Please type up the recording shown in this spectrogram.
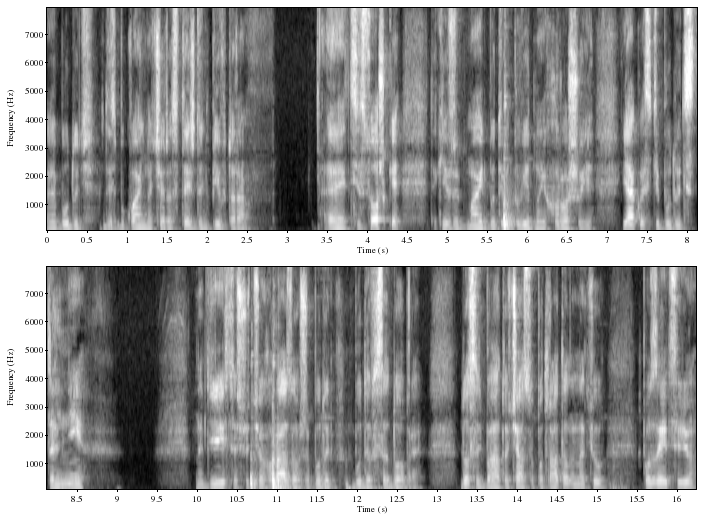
е, будуть десь буквально через тиждень-півтора. Ці сошки, такі вже мають бути відповідної хорошої якості, будуть стальні. Надіюся, що цього разу вже будуть, буде все добре. Досить багато часу потратили на цю позицію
